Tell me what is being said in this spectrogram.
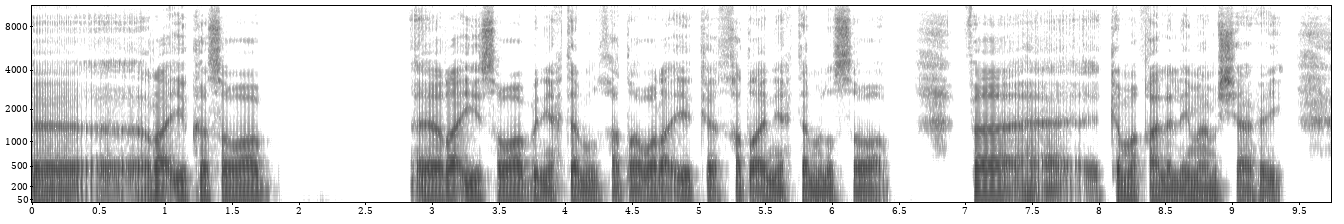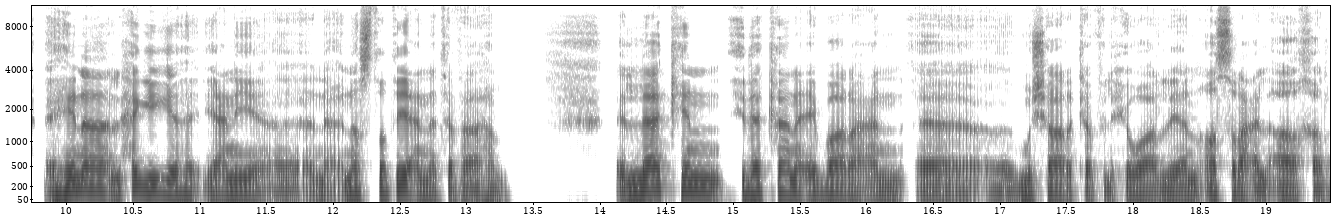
آه، رأيك صواب رايي صواب يحتمل الخطأ ورأيك خطأ يحتمل الصواب. فكما قال الإمام الشافعي هنا الحقيقة يعني نستطيع أن نتفاهم. لكن إذا كان عبارة عن آه، مشاركة في الحوار لأن أصرع الآخر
